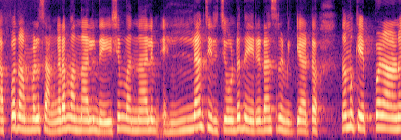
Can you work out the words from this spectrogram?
അപ്പോൾ നമ്മൾ സങ്കടം വന്നാലും ദേഷ്യം വന്നാലും എല്ലാം ചിരിച്ചുകൊണ്ട് നേരിടാൻ ശ്രമിക്കുക കേട്ടോ. നമുക്ക് എപ്പോഴാണ്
